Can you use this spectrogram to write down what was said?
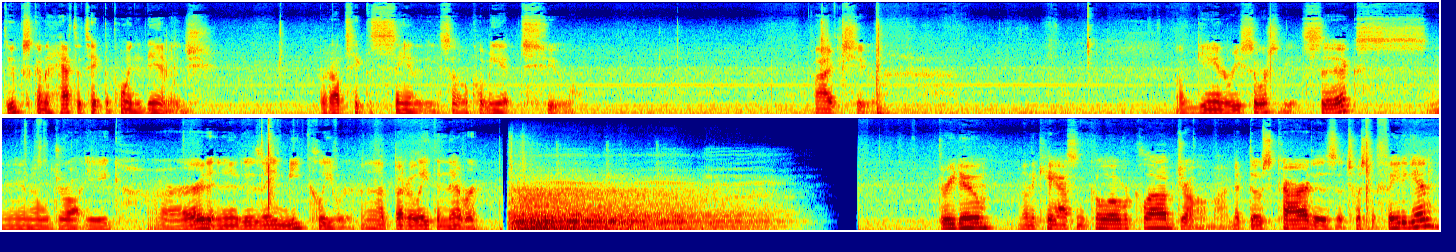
Duke's going to have to take the point of damage. But I'll take the sanity, so it'll put me at two. Five, two. I'll gain a resource, be at six. And I will draw a card, and it is a meat cleaver. Uh, better late than never. Three Doom on the Chaos and Clover Club. Draw my Mythos card is a Twist of Fate again.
